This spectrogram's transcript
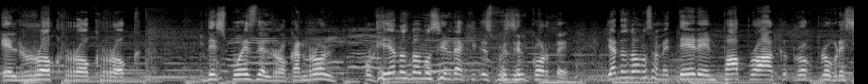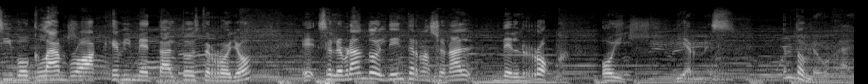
el rock, rock, rock después del rock and roll. Porque ya nos vamos a ir de aquí después del corte. Ya nos vamos a meter en pop rock, rock progresivo, glam rock, heavy metal, todo este rollo. eh, celebrando el Día Internacional del Rock hoy, viernes, en W Radio.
